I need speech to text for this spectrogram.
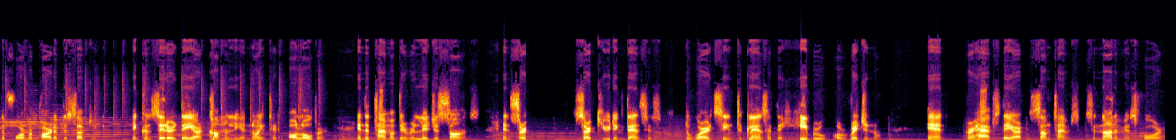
the former part of the subject and consider they are commonly anointed all over in the time of their religious songs, and cir circuiting dances, the words seem to glance at the Hebrew original, and perhaps they are sometimes synonymous for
